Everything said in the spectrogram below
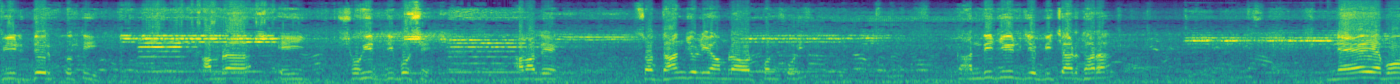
বীরদের প্রতি আমরা এই শহীদ দিবসে আমাদের শ্রদ্ধাঞ্জলি আমরা অর্পণ করি। গান্ধীজির যে বিচারধারা, ন্যায় এবং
